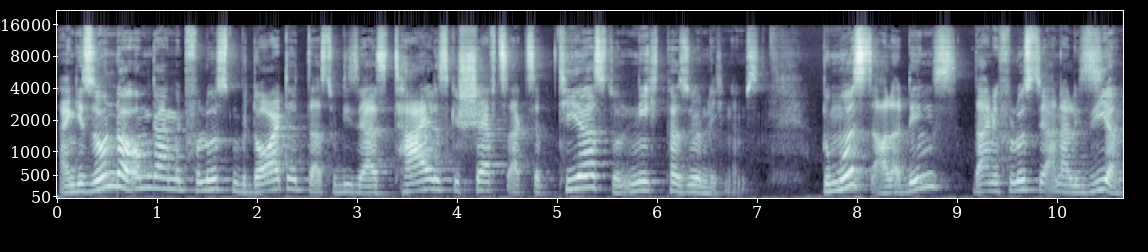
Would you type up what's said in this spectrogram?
Ein gesunder Umgang mit Verlusten bedeutet, dass du diese als Teil des Geschäfts akzeptierst und nicht persönlich nimmst. Du musst allerdings deine Verluste analysieren,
